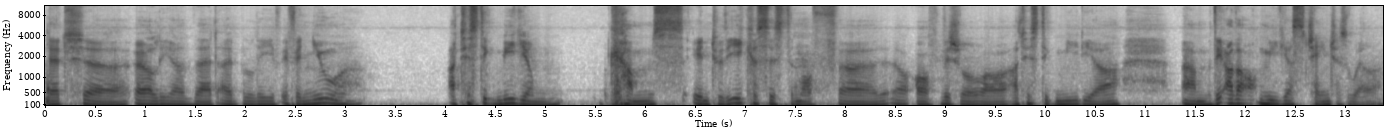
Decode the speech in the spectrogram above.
That uh, earlier that I believe if a new artistic medium comes into the ecosystem of uh, of visual or artistic media, um, the other medias change as well.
